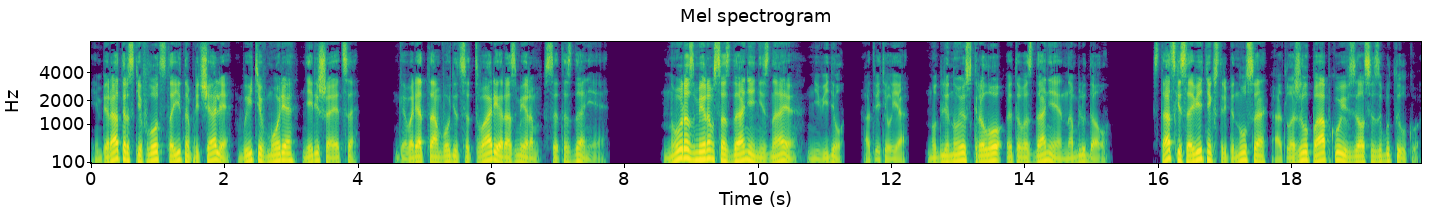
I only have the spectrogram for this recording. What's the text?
Императорский флот стоит на причале, выйти в море не решается. Говорят, там водятся твари размером с это здание». «Ну, размером со здание не знаю, не видел», — ответил я. «Но длиною с крыло этого здания наблюдал». Статский советник встрепенулся, отложил папку и взялся за бутылку.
